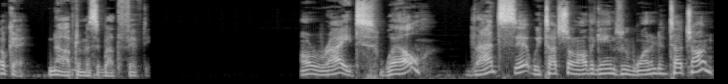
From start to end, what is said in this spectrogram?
Okay, not optimistic about the 50. All right. Well, that's it. We touched on all the games we wanted to touch on.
